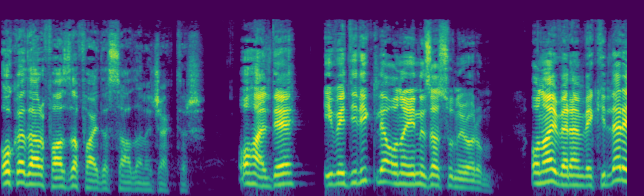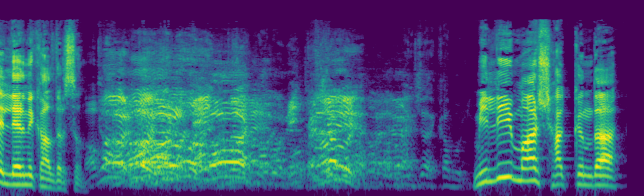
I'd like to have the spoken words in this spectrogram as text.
o kadar fazla fayda sağlanacaktır. O halde ivedilikle onayınıza sunuyorum. Onay veren vekiller ellerini kaldırsın. Milli Marş hakkında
